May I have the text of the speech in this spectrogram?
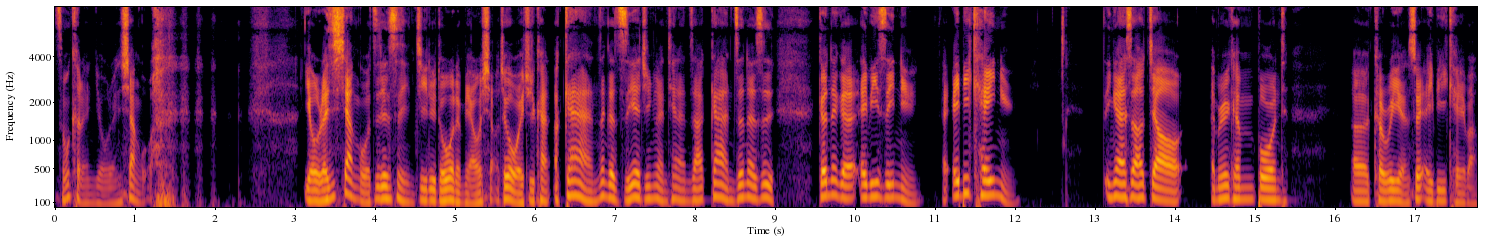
怎么可能有人像我？有人像我这件事情几率多么的渺小。结果我一去看啊，干那个职业军人天然渣，干真的是跟那个 A B C 女、欸、A B K 女，应该是要叫 American Born 呃 Korean，所以 A B K 吧。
